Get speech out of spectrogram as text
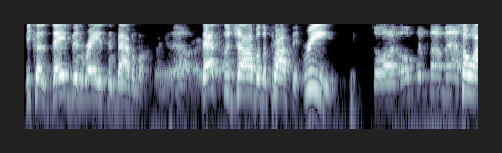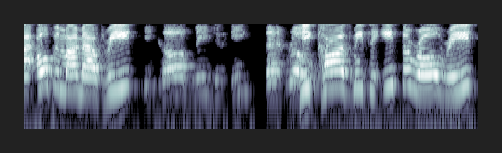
because they've been raised in Babylon. Bring it out. That's the job of the prophet. Read. So I opened my mouth. So I opened my mouth, read. he caused me to eat that roll. He caused me to eat the roll, read.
